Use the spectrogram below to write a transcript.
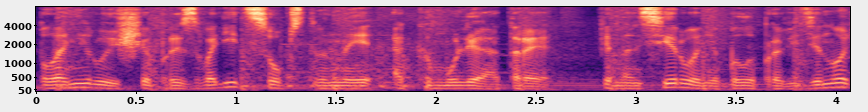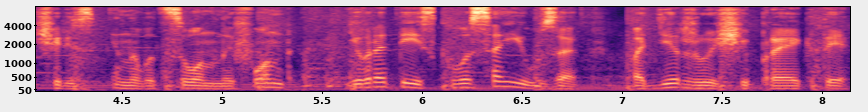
планирующая производить собственные аккумуляторы. Финансирование было проведено через инновационный фонд Европейского Союза, поддерживающий проекты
